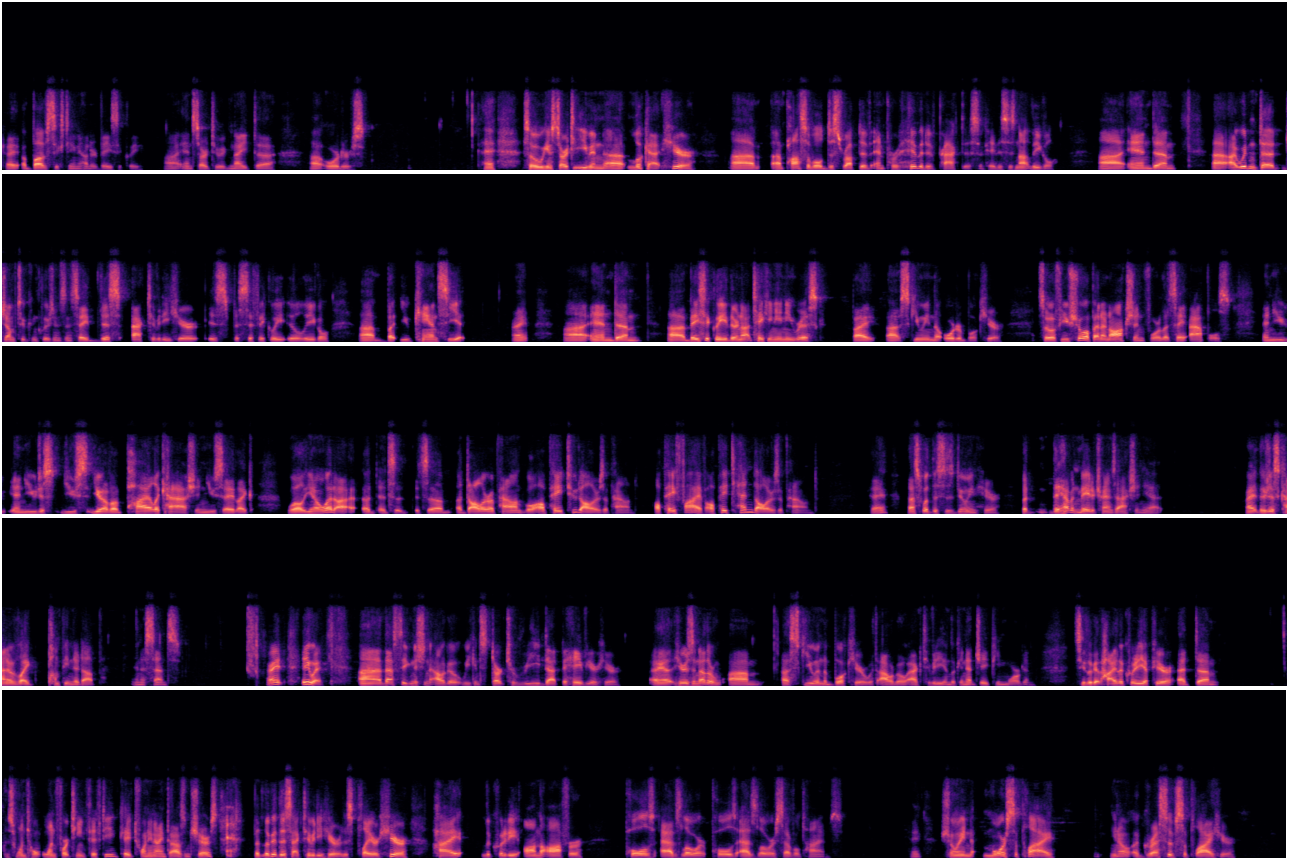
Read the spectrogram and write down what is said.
okay, above 1600 basically, uh, and start to ignite uh, uh, orders. Okay, so we can start to even uh, look at here uh, a possible disruptive and prohibitive practice. Okay, this is not legal. Uh, and um, uh, I wouldn't uh, jump to conclusions and say this activity here is specifically illegal, uh, but you can see it, right? Uh, and um, basically, they're not taking any risk by skewing the order book here. So if you show up at an auction for, let's say, apples, and you and you just you you have a pile of cash, and you say like, well, you know what? I, it's a it's a, a dollar a pound. Well, I'll pay two dollars a pound. I'll pay five. I'll pay ten dollars a pound okay? That's what this is doing here, but they haven't made a transaction yet, right? They're just kind of like pumping it up in a sense. All right, anyway, uh, that's the ignition algo. We can start to read that behavior here. Uh, here's another um, skew in the book here with algo activity and looking at JP Morgan. So you look at high liquidity up here at um, this 114.50, okay, 29,000 shares. But look at this activity here, this player here, high liquidity on the offer, pulls, adds lower, pulls, adds lower several times. Okay, showing more supply, you know, aggressive supply here,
